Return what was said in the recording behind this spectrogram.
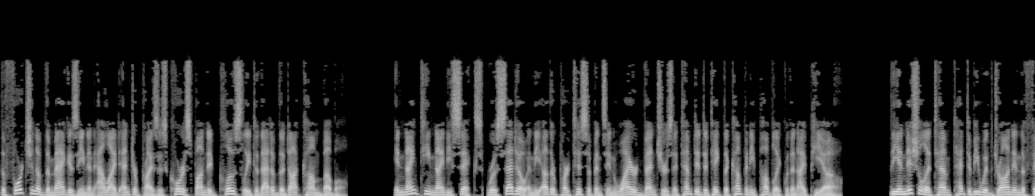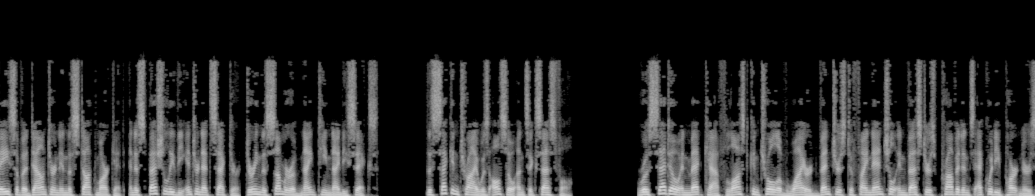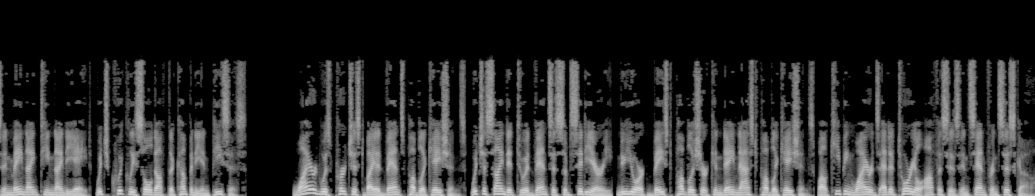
The fortune of the magazine and allied enterprises corresponded closely to that of the dot-com bubble. In 1996, Rossetto and the other participants in Wired Ventures attempted to take the company public with an IPO. The initial attempt had to be withdrawn in the face of a downturn in the stock market, and especially the Internet sector, during the summer of 1996. The second try was also unsuccessful. Rossetto and Metcalf lost control of Wired Ventures to financial investors Providence Equity Partners in May 1998, which quickly sold off the company in pieces. Wired was purchased by Advance Publications, which assigned it to Advance's subsidiary, New York-based publisher Condé Nast Publications while keeping Wired's editorial offices in San Francisco.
